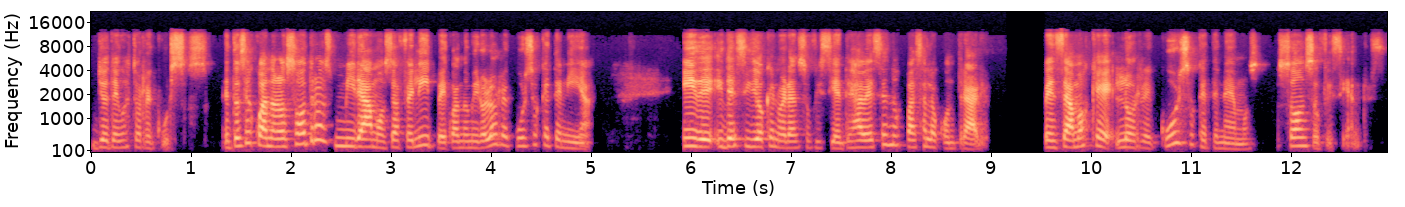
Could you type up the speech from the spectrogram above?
Yo tengo estos recursos. Entonces, cuando nosotros miramos a Felipe, cuando miró los recursos que tenía y, decidió que no eran suficientes, a veces nos pasa lo contrario. Pensamos que los recursos que tenemos son suficientes.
